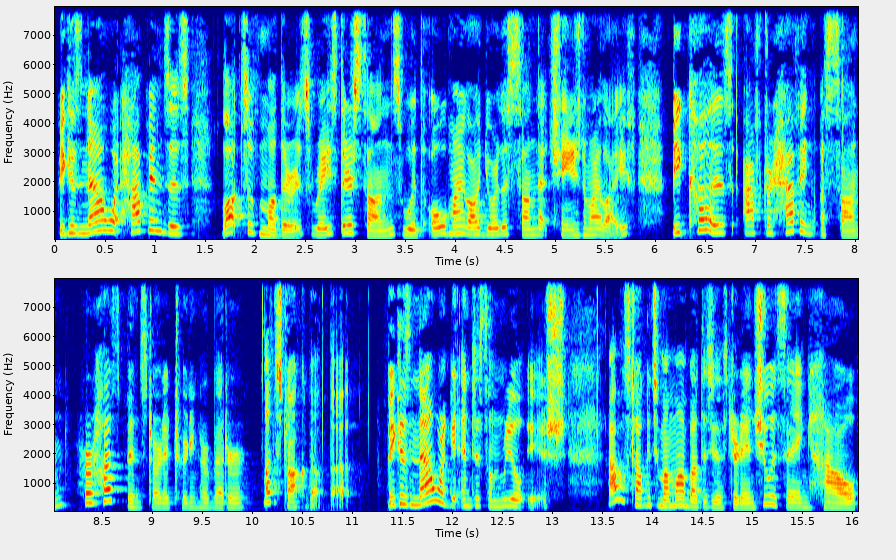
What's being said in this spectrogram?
Because now what happens is lots of mothers raise their sons with, oh my god, you're the son that changed my life. Because after having a son, her husband started treating her better. Let's talk about that. Because now we're getting into some real ish. I was talking to my mom about this yesterday and she was saying how,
